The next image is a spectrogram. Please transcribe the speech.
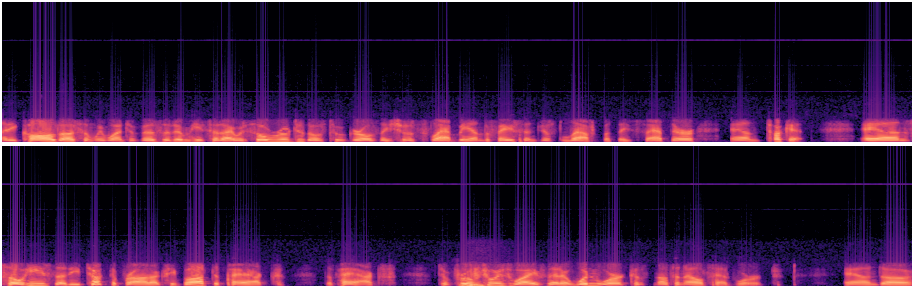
and he called us and we went to visit him, he said, I was so rude to those two girls, they should have slapped me in the face and just left, but they sat there and took it. And so he said he took the products, he bought the pack, the packs, to prove Mhm. to his wife that it wouldn't work because nothing else had worked. And uh,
